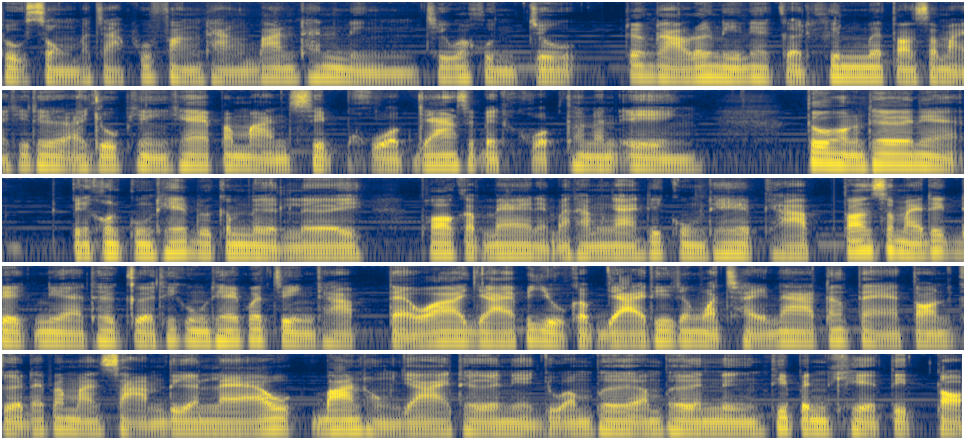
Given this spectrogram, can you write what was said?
ถูกส่งมาจากผู้ฟังทางบ้านท่านหนึ่ง ชื่อว่าคุณจุ เรื่องราวเรื่องนี้เนี่ยเกิดขึ้นเมื่อตอนสมัยที่เธออายุเพียงแค่ประมาณ 10 ขวบย่าง 11 ขวบเท่านั้นเอง ตัวของเธอเนี่ยเป็นคนกรุงเทพโดยกำเนิดเลย พ่อกับแม่เนี่ยมาทำงานที่กรุงเทพครับตอนสมัยเด็กๆเนี่ยเธอเกิดที่กรุงเทพก็จริงครับ แต่ว่าย้ายไปอยู่กับยายที่จังหวัดชัยนาทตั้งแต่ตอนเกิดได้ประมาณ 3 เดือนแล้ว บ้านของยายเธอเนี่ยอยู่อำเภออำเภอหนึ่งที่เป็นเขตติดต่อ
